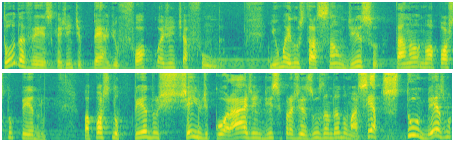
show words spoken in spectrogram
toda vez que a gente perde o foco, a gente afunda. E uma ilustração disso está no, no apóstolo Pedro. O apóstolo Pedro, cheio de coragem, disse para Jesus andando no mar: Se és tu mesmo,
